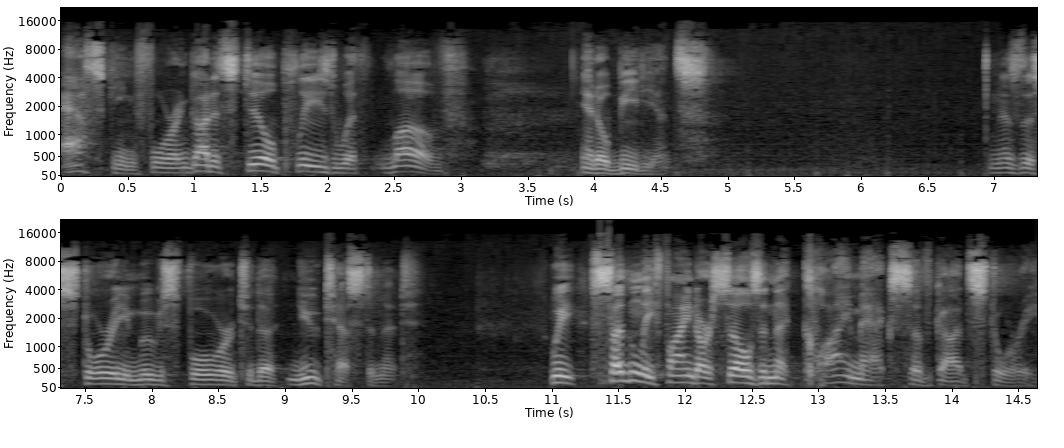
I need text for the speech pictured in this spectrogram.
asking for, and God is still pleased with love and obedience. And as the story moves forward to the New Testament, We suddenly find ourselves in the climax of God's story.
